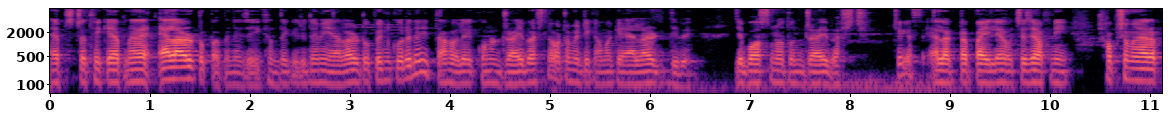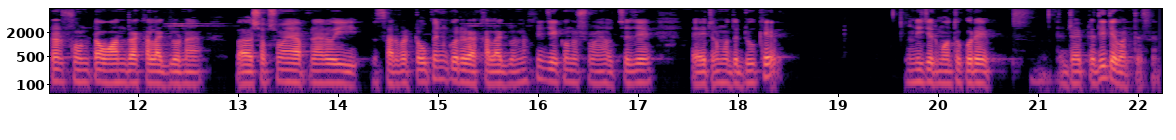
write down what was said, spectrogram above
অ্যাপসটা থেকে আপনারা অ্যালার্টও পাবেন। যে এখান থেকে যদি আমি অ্যালার্ট ওপেন করে দিই, তাহলে কোনো ড্রাইভ আসলে অটোমেটিক আমাকে অ্যালার্ট দিবে যে বস নতুন ড্রাইভ আসছে। ঠিক আছে? অ্যালার্টটা পাইলে হচ্ছে যে, আপনি সবসময় আর আপনার ফোনটা অন রাখা লাগল না। বা সবসময় আপনার ওই সার্ভারটা ওপেন করে রাখা লাগল না। আপনি যে কোনো সময় হচ্ছে যে, এটার মধ্যে ঢুকে নিজের মতো করে ড্রাইভটা দিতে পারতেছেন।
